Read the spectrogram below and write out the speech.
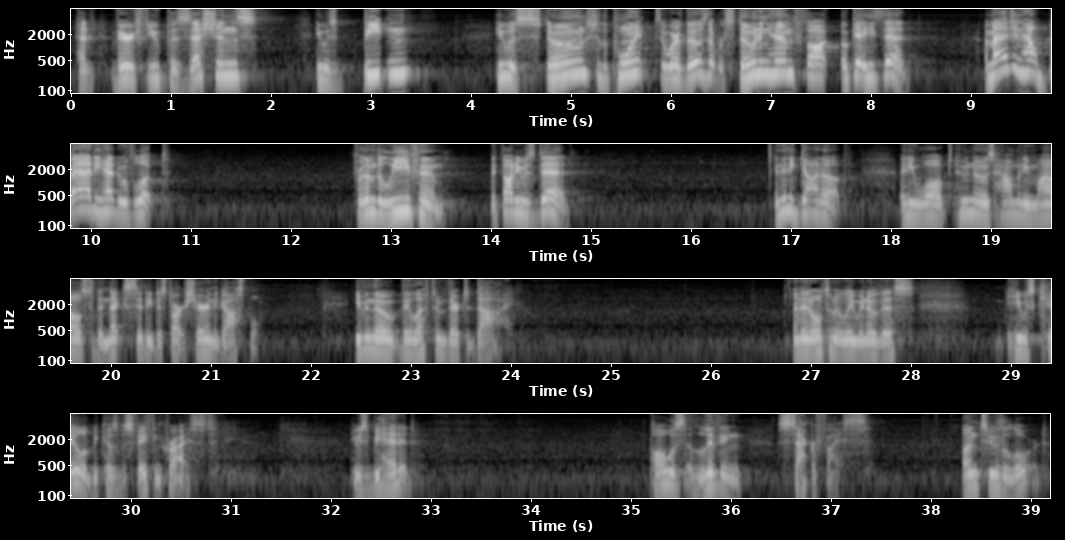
had very few possessions. He was beaten. He was stoned to the point to where those that were stoning him thought, okay, he's dead. Imagine how bad he had to have looked. for them to leave him. They thought he was dead. And then he got up and he walked who knows how many miles to the next city to start sharing the gospel, even though they left him there to die. And then ultimately, we know this he was killed because of his faith in Christ, he was beheaded. Paul was a living sacrifice unto the Lord.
